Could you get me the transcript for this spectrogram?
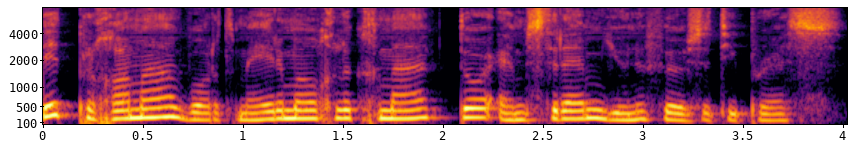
Dit programma wordt mede mogelijk gemaakt door Amsterdam University Press.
